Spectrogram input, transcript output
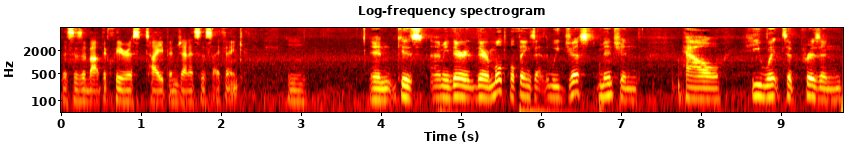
this is about the clearest type in Genesis. I think. Mm. And because I mean, there there are multiple things that we just mentioned how he went to prison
